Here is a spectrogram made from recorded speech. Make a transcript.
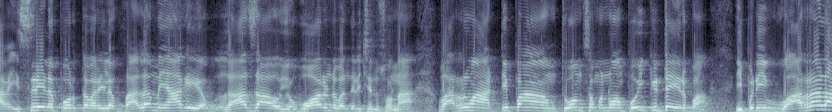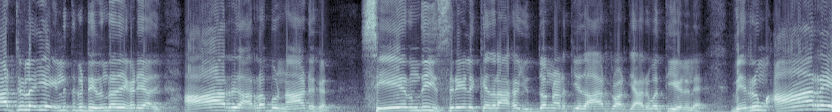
அவன் இஸ்ரேலை பொறுத்தவரையில் வளமையாக காசா வாரண்டு வந்துடுச்சுன்னு சொன்னால் வருவான் அட்டிப்பான் துவம்சம் பண்ணுவான் போய்க்கிட்டே இருப்பான். இப்படி வரலாற்றிலேயே இழுத்துக்கிட்டு இருந்ததே கிடையாது. ஆறு அரபு நாடுகள். சேர்ந்து இஸ்ரேலுக்கு எதிராக யுத்தம் நடத்தியது ஆயிரத்தி தொள்ளாயிரத்தி அறுபத்தி ஏழில். வெறும் ஆறே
